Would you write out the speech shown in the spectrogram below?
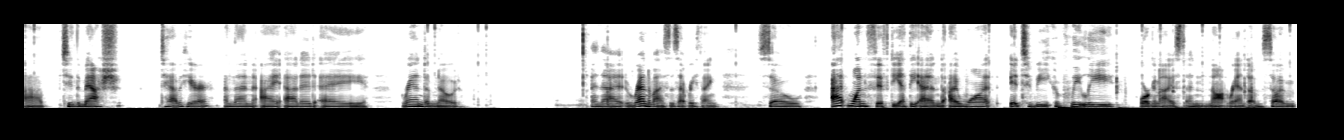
Uh, to the MASH tab here, and then I added a random node. And that randomizes everything. So at 150 at the end, I want it to be completely organized and not random. So I'm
